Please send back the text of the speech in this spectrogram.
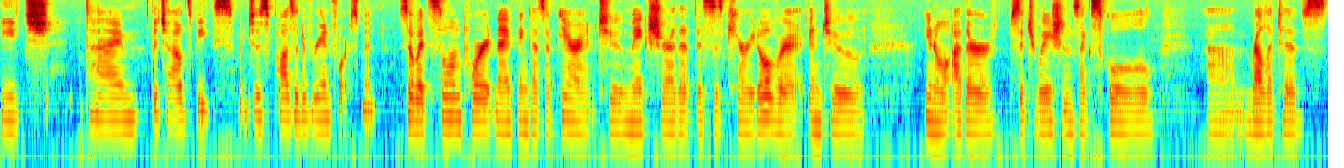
each time the child speaks, which is positive reinforcement. So it's so important, I think, as a parent to make sure that this is carried over into, you know, other situations like school, um, relatives.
